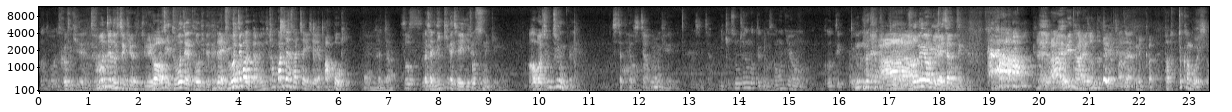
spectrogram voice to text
그것도 멋있어. 그것도 기대돼. 두 번째도 진짜 기대 기대. 이거- 솔직히 두 번째가 더 기대돼. 근데 두 번째 첫, 건 번- 나는 첫 번째는 살짝 이제 맛보기 어. 살짝 소스. 나 진짜 니키가 제일 기대. 소스 느낌으로. 아, 맞아 춤추는. 진짜 대박. 진짜 너무 기대돼. 진짜. 이렇게 춤추는 것도 있고 성훈이 형 그것도 있고 아. 선우 형이 레전드. 아 우리 다 레전드지. 맞아요. 그러니까 다 독특한 거였어.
